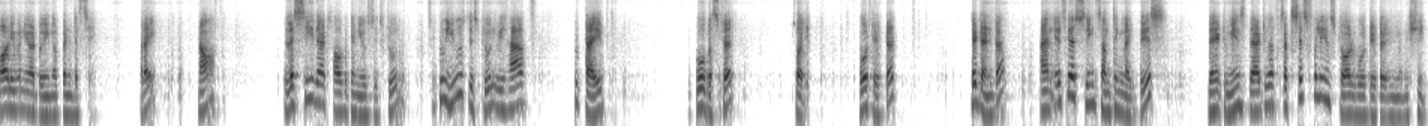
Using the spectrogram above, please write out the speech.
or even you are doing a pen testing right? Now let's see that how we can use this tool. So to use this tool we have to type gobuster sorry gotator hit enter and if you are seeing something like this then it means that you have successfully installed gotator in your machine.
